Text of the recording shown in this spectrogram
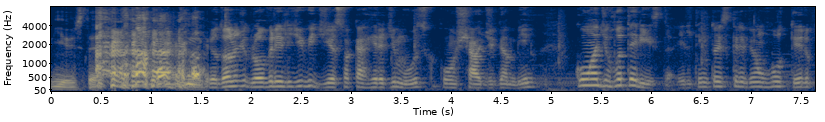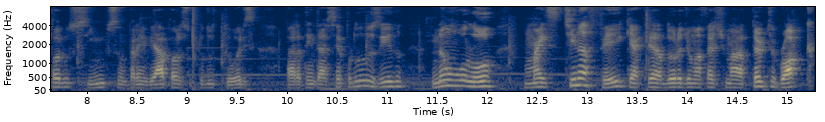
used it. E o Donald Glover ele dividia sua carreira de músico com o Charles Gambino com a de roteirista. Ele tentou escrever um roteiro para os Simpsons para enviar para os produtores para tentar ser produzido, não rolou, mas Tina Fey, que é a criadora de uma série chamada 30 Rock,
